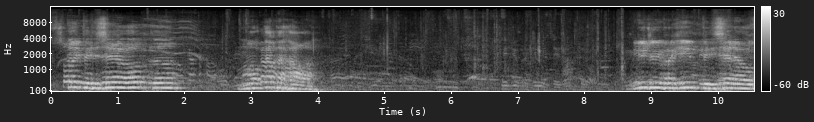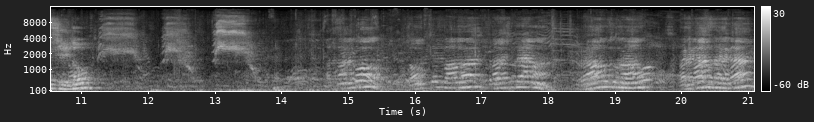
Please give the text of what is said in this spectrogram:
150 от малката хала. Миджо Ибрахим 50 лева от Сейдол. Санко, Доктор Баба, страшно няма. Рамо до рамо, ръка за ръка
